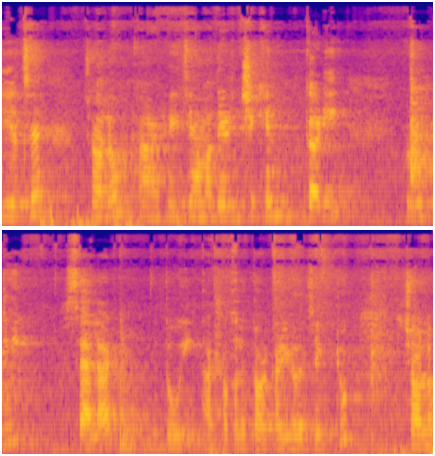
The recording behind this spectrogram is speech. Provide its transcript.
গিয়েছে। চলো আর এই যে আমাদের চিকেন কারি রুটি স্যালাড দই আর সকালের তরকারি রয়েছে একটু। চলো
